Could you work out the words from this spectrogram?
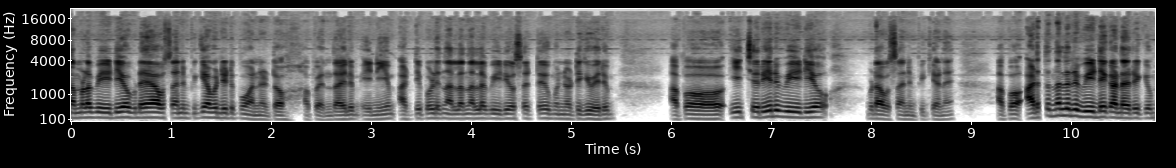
നമ്മളെ വീഡിയോ ഇവിടെ അവസാനിപ്പിക്കാൻ വേണ്ടിയിട്ട് പോകാൻ കേട്ടോ. അപ്പോൾ എന്തായാലും ഇനിയും അടിപൊളി നല്ല നല്ല വീഡിയോസ് ആയിട്ട് മുന്നോട്ടേക്ക് വരും. അപ്പോൾ ഈ ചെറിയൊരു വീഡിയോ ഇവിടെ അവസാനിപ്പിക്കുകയാണ് അപ്പോൾ അടുത്ത നല്ലൊരു വീഡിയോ കണ്ടായിരിക്കും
